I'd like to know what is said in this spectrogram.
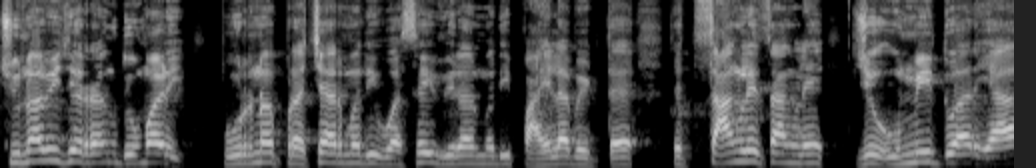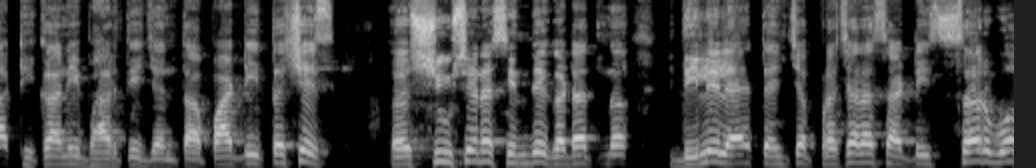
चुनावी जे रंग धुमाळी पूर्ण प्रचारमध्ये वसई विरांमध्ये पाहायला भेटतं आहे तर चांगले चांगले जे उमेदवार या ठिकाणी भारतीय जनता पार्टी तसेच शिवसेना शिंदे गटातनं दिलेल्या आहे त्यांच्या प्रचारासाठी सर्व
